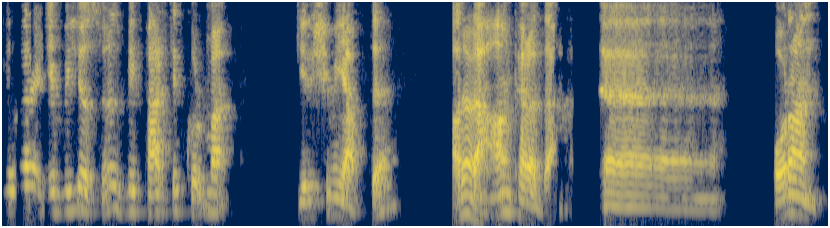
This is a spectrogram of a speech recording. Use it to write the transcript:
Yıllar önce biliyorsunuz bir parti kurma girişimi yaptı. Hatta Evet. Ankara'da eee, Oran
